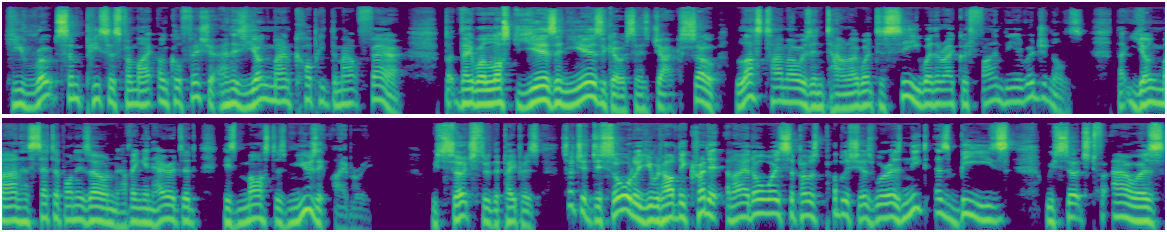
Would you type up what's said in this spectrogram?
He wrote some pieces for my Uncle Fisher, and his young man copied them out fair. But they were lost years and years ago, says Jack. So, last time I was in town, I went to see whether I could find the originals. That young man has set up on his own, having inherited his master's music library. We searched through the papers. Such a disorder you would hardly credit, and I had always supposed publishers were as neat as bees. We searched for hours,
